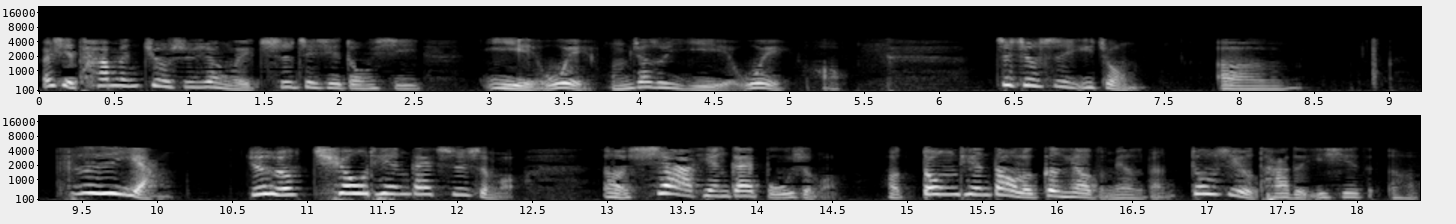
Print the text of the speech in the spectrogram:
而且他们就是认为吃这些东西野味，我们叫做野味。这就是一种呃滋养，就是说秋天该吃什么，呃夏天该补什么，好冬天到了更要怎么样怎么样，都是有它的一些呃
